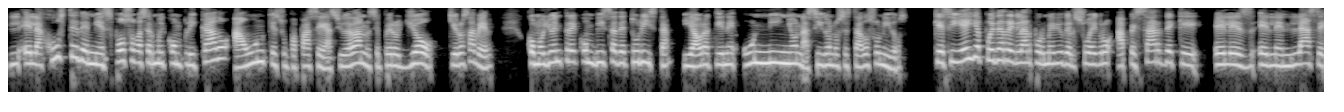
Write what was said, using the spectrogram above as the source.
el ajuste de mi esposo va a ser muy complicado, aunque su papá sea ciudadano. Dice, pero yo quiero saber, como yo entré con visa de turista y ahora tiene un niño nacido en los Estados Unidos, que si ella puede arreglar por medio del suegro, a pesar de que él es el enlace,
